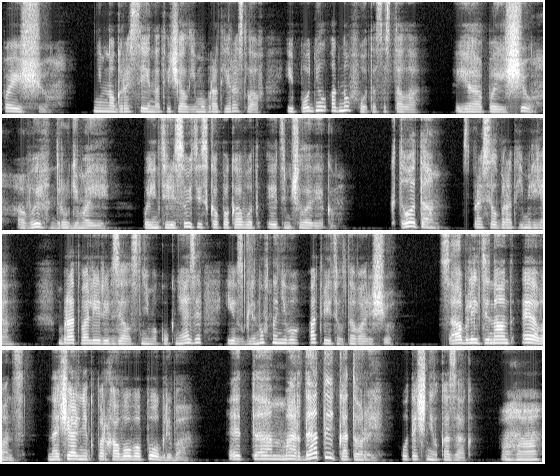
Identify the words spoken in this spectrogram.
поищу», — немного рассеянно отвечал ему брат Ярослав и поднял одно фото со стола. «Я поищу, а вы, други мои, поинтересуйтесь-ка пока вот этим человеком». «Кто там?» — спросил брат Емельян. Брат Валерий взял снимок у князя и, взглянув на него, ответил товарищу. «Саб-лейтенант Эванс, начальник порохового погреба». «Это мордатый который?» — уточнил казак. «Ага»,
